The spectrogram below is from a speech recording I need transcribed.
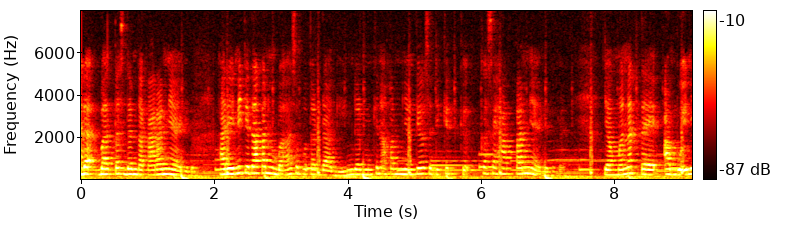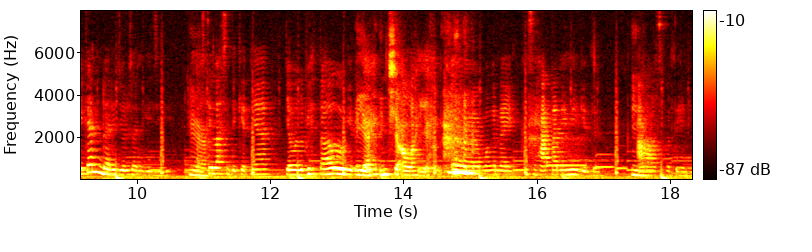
ada batas dan takarannya gitu. Hari ini kita akan membahas seputar daging dan mungkin akan menyentil sedikit ke kesehatannya gitu kan. Yang mana Teh Ambu ini kan dari jurusan gizi. Iya. Pastilah sedikitnya jauh lebih tahu gitu Iya, kan insya Allah ya. eh, mengenai kesehatan ini gitu. Iya. Hal seperti ini.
